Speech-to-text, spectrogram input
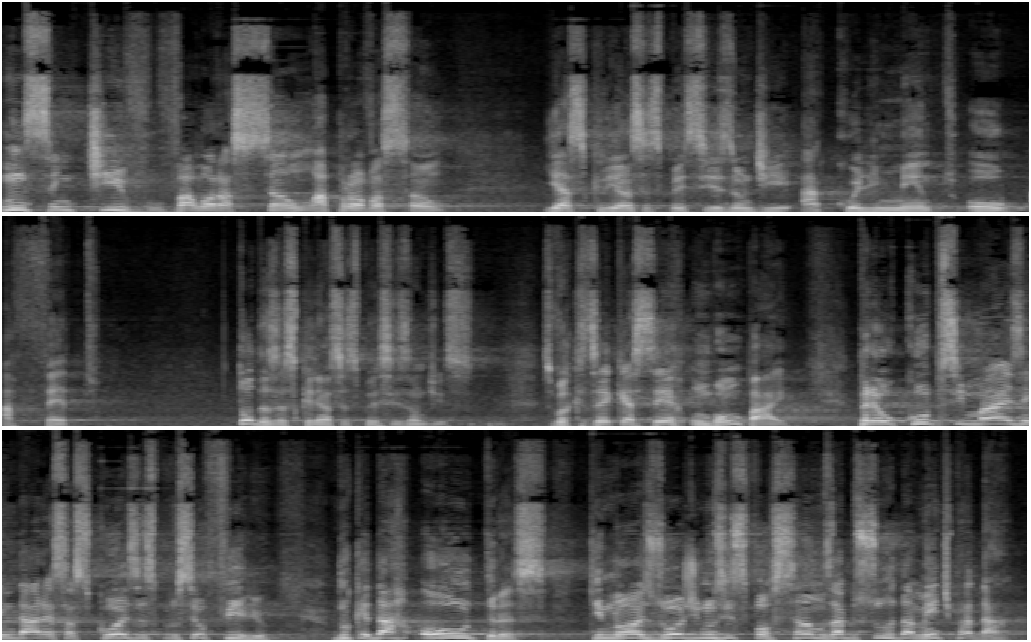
incentivo, valoração, aprovação, e as crianças precisam de acolhimento ou afeto. Todas as crianças precisam disso. Se você quer ser um bom pai, preocupe-se mais em dar essas coisas para o seu filho do que dar outras que nós hoje nos esforçamos absurdamente para dar.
